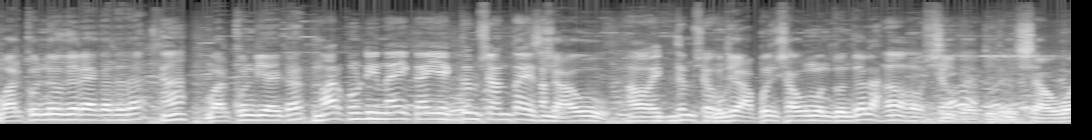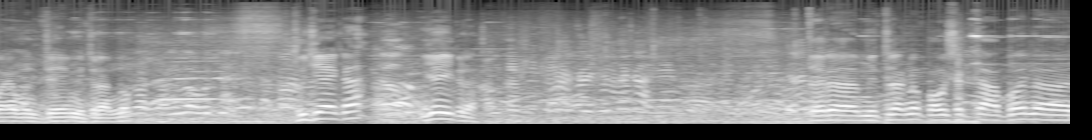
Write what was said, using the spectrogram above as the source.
मारकुंडी वगैरे आहे का दादा? हा? मारकुंडी आहे का? मारखुंटी नाही काही एकदम शांत आहे समजा. शाहू. हो एकदम शाहू. म्हणजे आपण शाहू म्हणतो ना त्याला? हो, हो, ठीक आहे ठीक आहे. शाहू आहे म्हणते मित्रांनो. तुझी आहे का? ये इकडं. तर अ, मित्रांनो पाहू शकता आपण अ,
